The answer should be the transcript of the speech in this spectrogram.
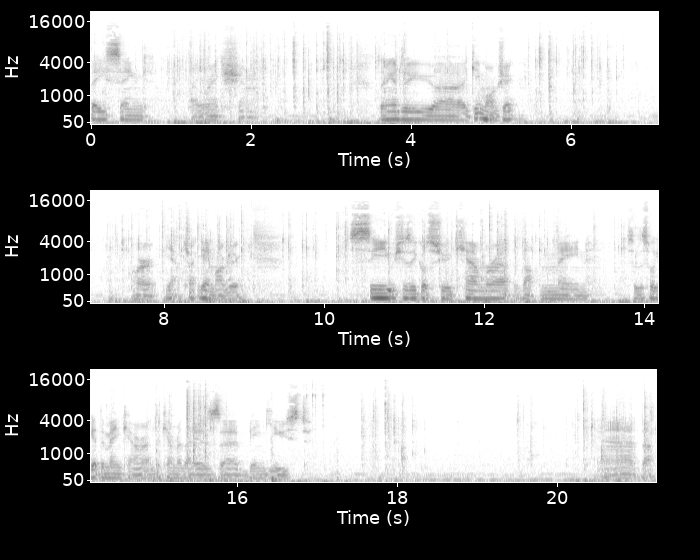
facing direction. So I'm gonna do uh, game object, or yeah, game object C, which is equals to camera that main. So this will get the main camera, the camera that is uh, being used. Uh, that,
